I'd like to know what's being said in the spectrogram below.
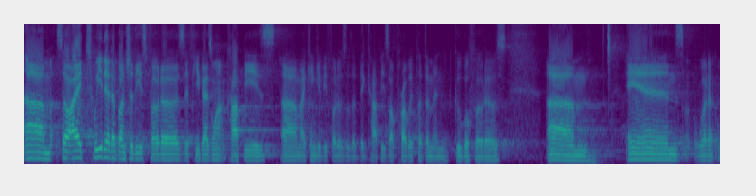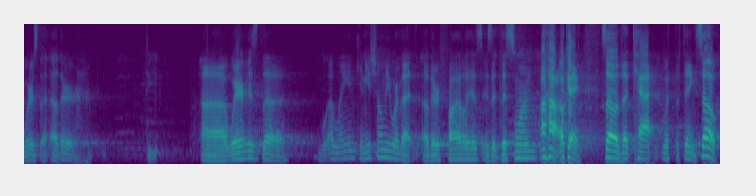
Um, so I tweeted a bunch of these photos. If you guys want copies, um, I can give you photos of the big copies. I'll probably put them in Google Photos. Um, and what, where's the other? Uh, where is the, Elaine, can you show me where that other file is? Is it this one? Aha, okay. So the cat with the thing. So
